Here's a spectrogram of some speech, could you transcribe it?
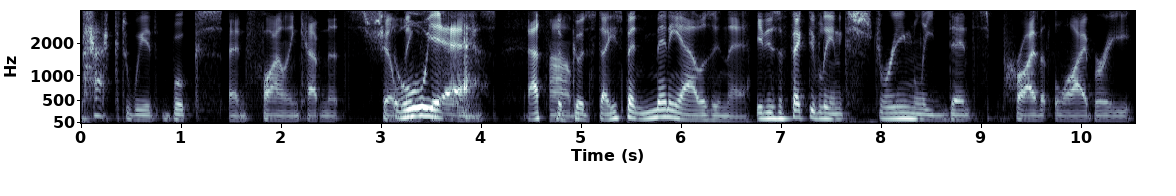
packed with books and filing cabinets, shelving Oh yeah, that's the Um, good stuff. He spent many hours in there. It is effectively an extremely dense private library.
